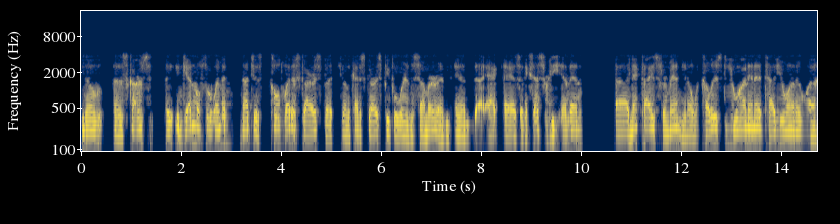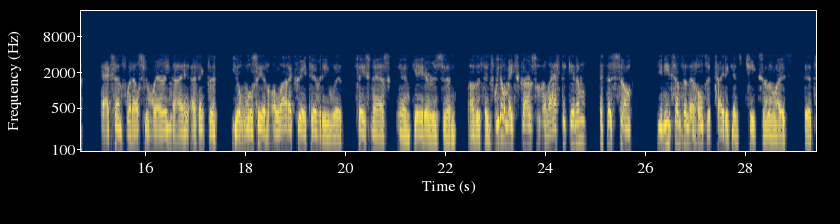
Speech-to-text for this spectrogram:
you know, uh, scarves uh, in general for women, not just cold weather scars, but you know the kind of scars people wear in the summer and and uh, act as an accessory, and then uh, neckties for men. You know, what colors do you want in it? How do you want to uh, accent what else you're wearing? I I think that you know, we'll see a, a lot of creativity with face masks and gaiters and other things. We don't make scarves with elastic in them, so you need something that holds it tight against cheeks. Otherwise, it's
